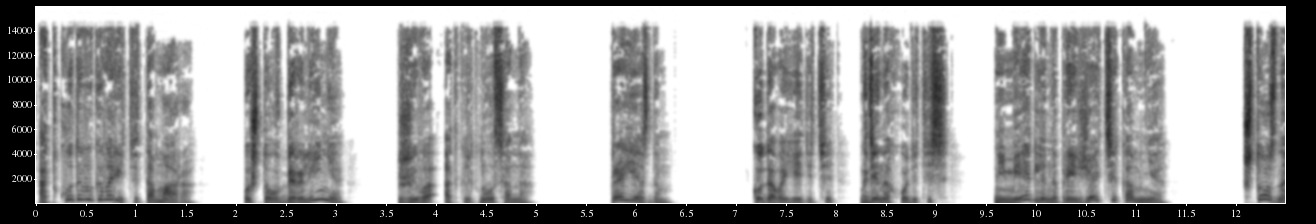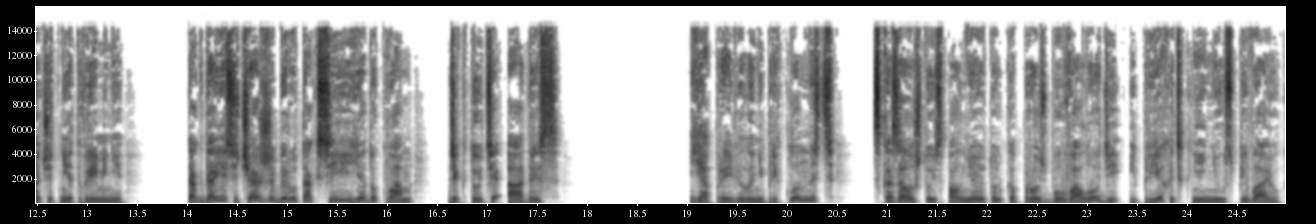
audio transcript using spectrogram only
«Откуда вы говорите, Тамара? Вы что, в Берлине? — живо откликнулась она. «Проездом. Куда вы едете? Где находитесь? Немедленно приезжайте ко мне. Что значит нет времени? Тогда я сейчас же беру такси и еду к вам. Диктуйте адрес». Я проявила непреклонность, сказала, что исполняю только просьбу Володи и приехать к ней не успеваю.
